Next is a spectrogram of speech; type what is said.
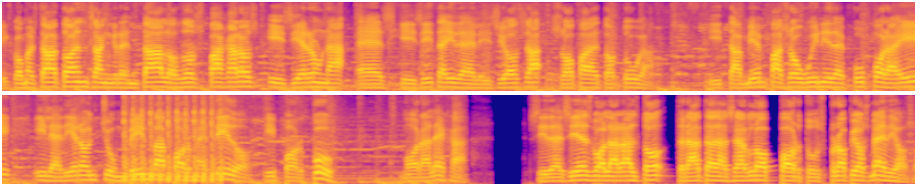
Y como estaba toda ensangrentada, los dos pájaros hicieron una exquisita y deliciosa sopa de tortuga. Y también pasó Winnie the Pooh por ahí y le dieron chumbimba por metido y por Pooh. Moraleja, si decides volar alto, trata de hacerlo por tus propios medios.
